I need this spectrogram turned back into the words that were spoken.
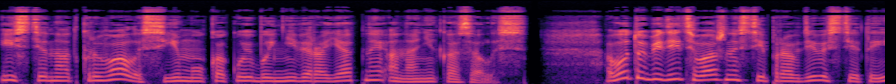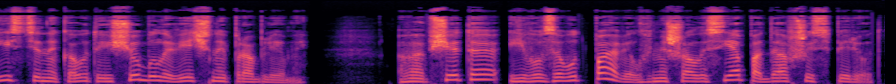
Истина открывалась ему, какой бы невероятной она ни казалась. А вот убедить важности и правдивости этой истины кого-то еще было вечной проблемой. «Вообще-то его зовут Павел», — вмешалась я, подавшись вперед.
